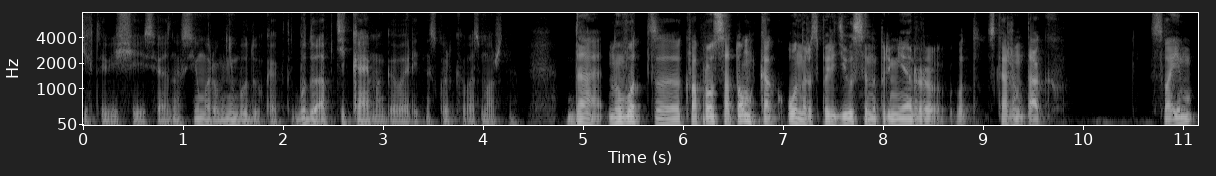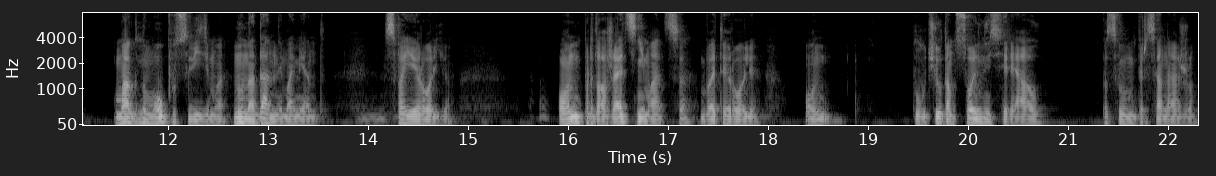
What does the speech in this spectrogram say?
каких-то вещей, связанных с юмором. Не буду как-то, буду обтекаемо говорить, насколько возможно. Да, ну вот э, к вопросу о том, как он распорядился, например, вот, скажем так, своим магнум опус, видимо, ну, на данный момент, своей ролью. Он продолжает сниматься в этой роли. Он получил там сольный сериал по своему персонажу.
